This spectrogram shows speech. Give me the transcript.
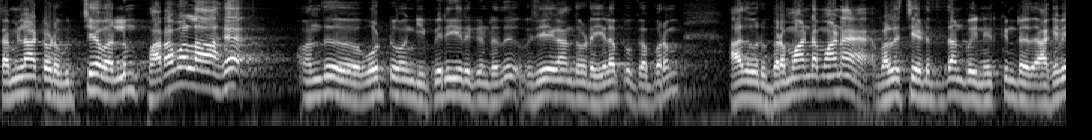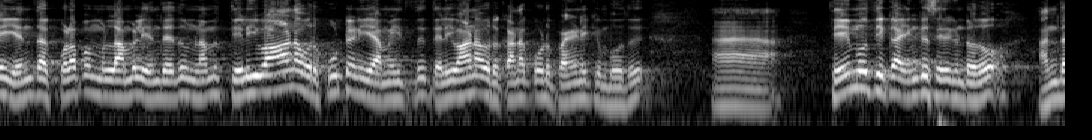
தமிழ்நாட்டோட உச்சே வரலும் பரவலாக வந்து ஓட்டு வங்கி பெருகி இருக்கின்றது விஜயகாந்தோட இழப்புக்கு அப்புறம் அது ஒரு பிரம்மாண்டமான வளர்ச்சி எடுத்து தான் போய் நிற்கின்றது. ஆகவே எந்த குழப்பமும் இல்லாமல் எந்த இதுவும் இல்லாமல் தெளிவான ஒரு கூட்டணியை அமைத்து தெளிவான ஒரு கணக்கோடு பயணிக்கும் போது தேமுதிக எங்கு செல்கின்றதோ அந்த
